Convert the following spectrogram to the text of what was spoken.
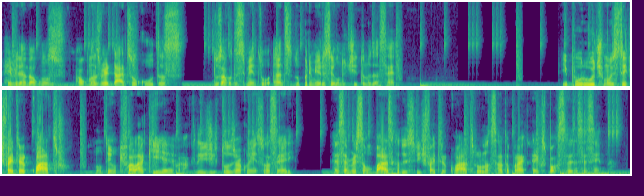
revelando alguns, algumas verdades ocultas dos acontecimentos antes do primeiro e segundo título da série. E por último, Street Fighter 4. Não tenho o que falar aqui, acredito que todos já conheçam a série. Essa é a versão básica do Street Fighter 4, lançada para Xbox 360.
